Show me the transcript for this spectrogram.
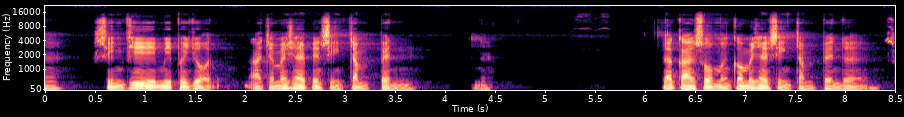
นะ สิ่งที่มีประโยชน์อาจจะไม่ใช่เป็นสิ่งจำเป็นนะและการสวดมนต์ก็ไม่ใช่สิ่งจำเป็นด้วย ส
